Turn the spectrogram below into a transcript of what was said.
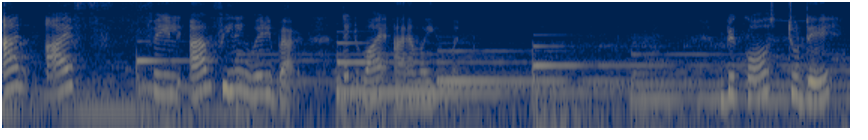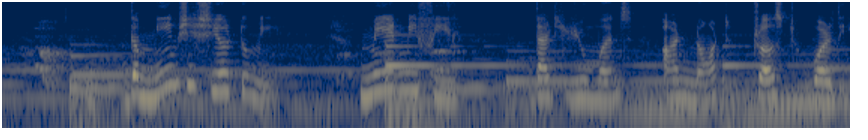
And I feel I am feeling very bad that why I am a human. Because today the meme she shared to me made me feel that humans are not trustworthy.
